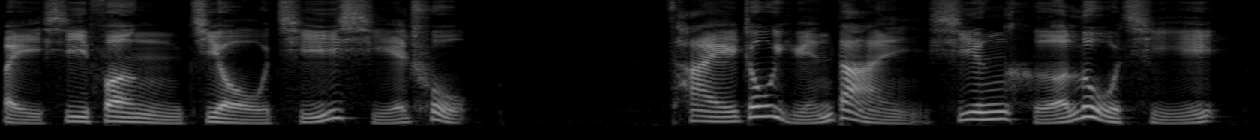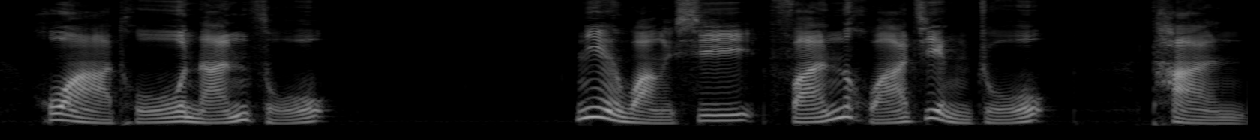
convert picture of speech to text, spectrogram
北西风酒旗斜处。彩舟云淡，星河路起，画图难足。念往昔繁华竞逐。叹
